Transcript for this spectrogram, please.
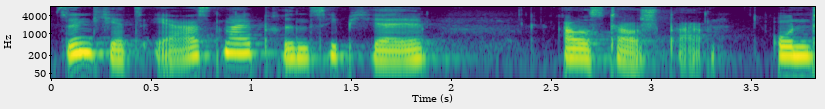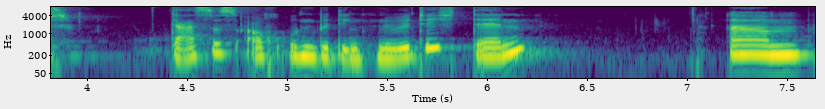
sind jetzt erstmal prinzipiell austauschbar. Und das ist auch unbedingt nötig, denn ähm,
